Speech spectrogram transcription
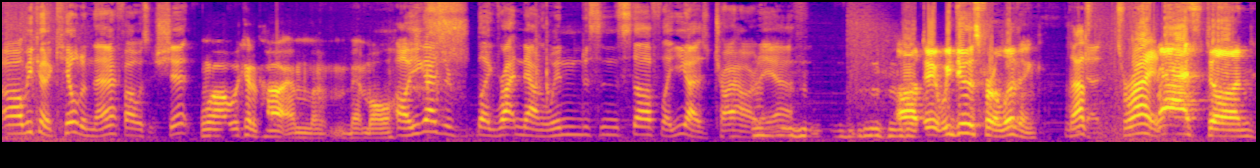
Oh, we could have killed him there if I wasn't shit. Well, we could have hurt him a bit more. Oh, you guys are like writing down wins and stuff. Like you guys try hard, yeah. Oh, dude, we do this for a living. That's, right. That's done.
